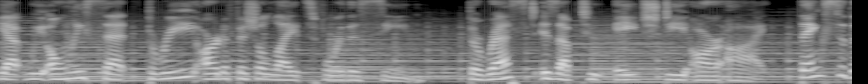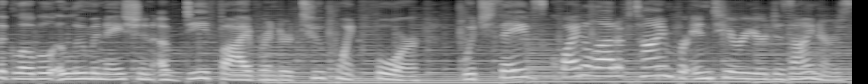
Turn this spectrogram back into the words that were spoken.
yet we only set three artificial lights for this scene. The rest is up to HDRI. Thanks to the global illumination of D5 Render 2.4, which saves quite a lot of time for interior designers.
